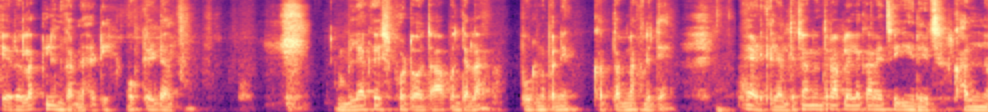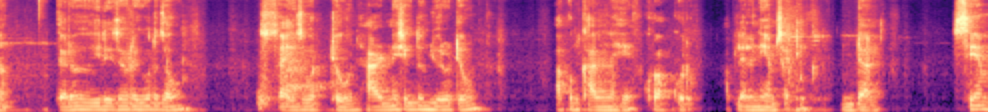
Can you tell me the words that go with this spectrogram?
चेहऱ्याला क्लीन करण्यासाठी. ओके डन ब्लॅकेश फोटो होता आपण त्याला पूर्णपणे खतरनाकरित्या ॲड केलेला. त्याच्यानंतर आपल्याला करायचं इरेज खालनं. तर इरेजवर जाऊन साईजवर ठेवून हार्डनेस एकदम झिरो ठेवून आपण खालनं हे क्रॉप करू. आपल्याला नियमसाठी. डन सेम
